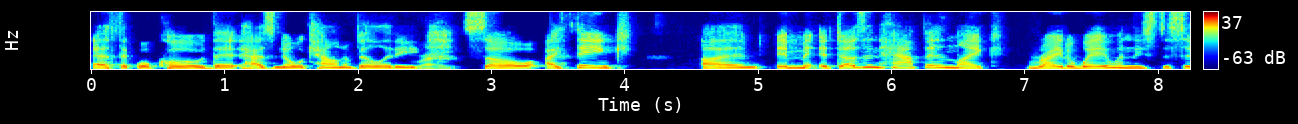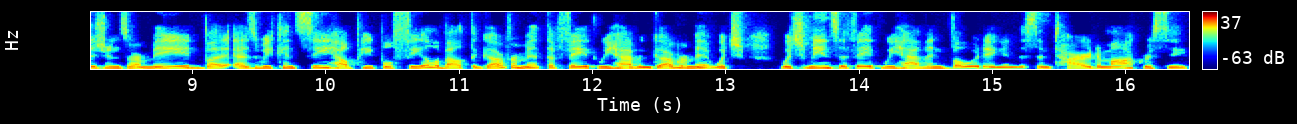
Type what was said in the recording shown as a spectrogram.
ethical code that has no accountability. Right. So I think um, it it doesn't happen like right away when these decisions are made but as we can see how people feel about the government the faith we have in government which which means the faith we have in voting in this entire democracy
